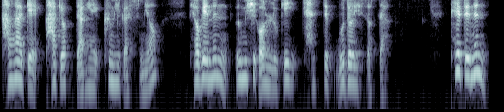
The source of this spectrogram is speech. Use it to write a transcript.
강하게 가격당해 금이 갔으며 벽에는 음식 얼룩이 잔뜩 묻어 있었다. 테드는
